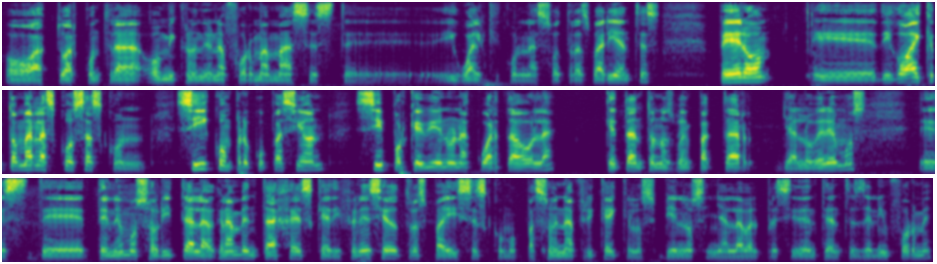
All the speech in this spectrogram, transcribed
o actuar contra Omicron de una forma más este, igual que con las otras variantes, pero eh, digo, hay que tomar las cosas con, sí, con preocupación, sí, porque viene una cuarta ola, qué tanto nos va a impactar, ya lo veremos. Este, tenemos ahorita la gran ventaja es que a diferencia de otros países, como pasó en África y que los, bien lo señalaba el presidente antes del informe,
